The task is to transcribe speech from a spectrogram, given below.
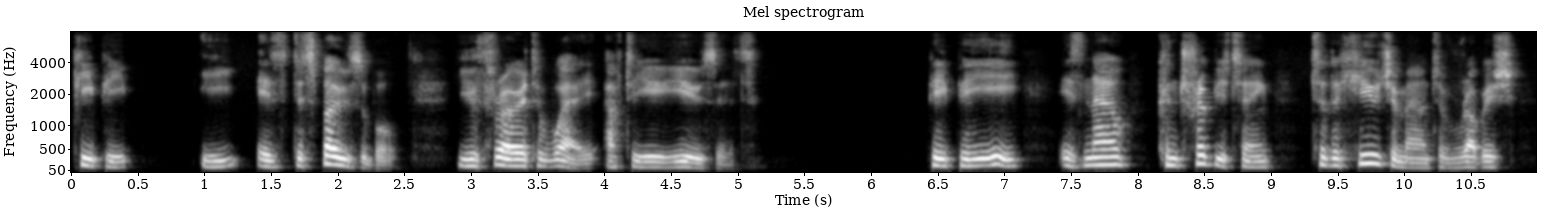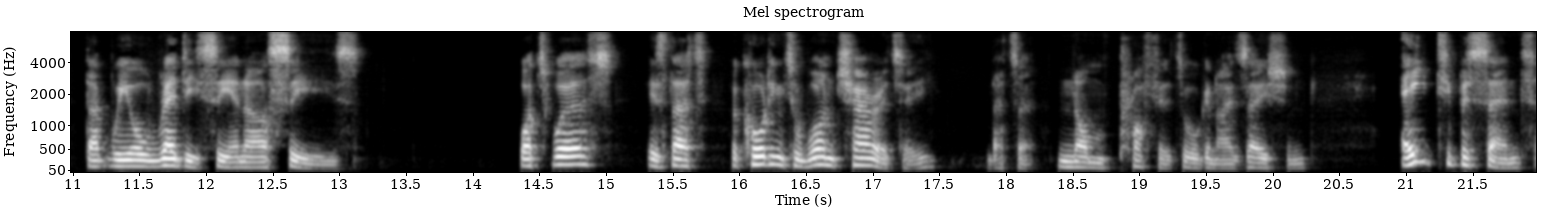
PPE is disposable. You throw it away after you use it. PPE is now contributing to the huge amount of rubbish that we already see in our seas. What's worse is that, according to one charity, that's a non profit organisation, 80%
